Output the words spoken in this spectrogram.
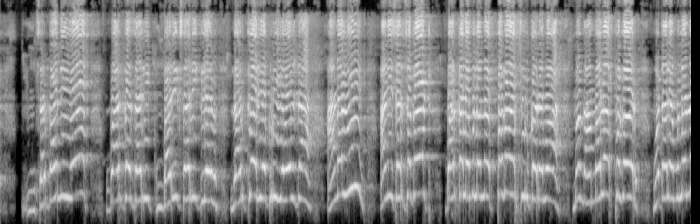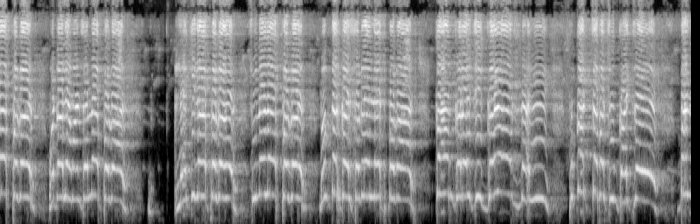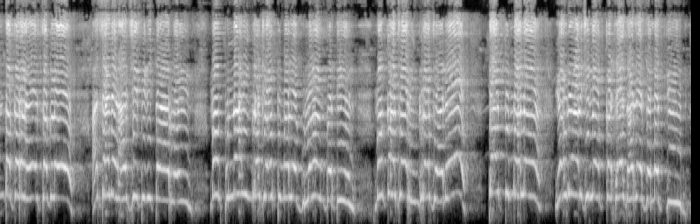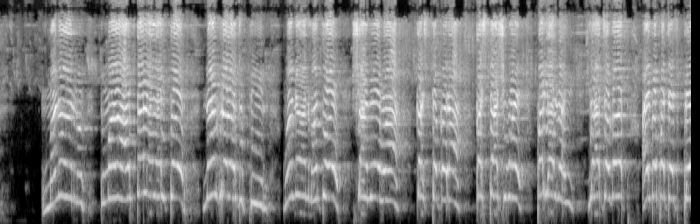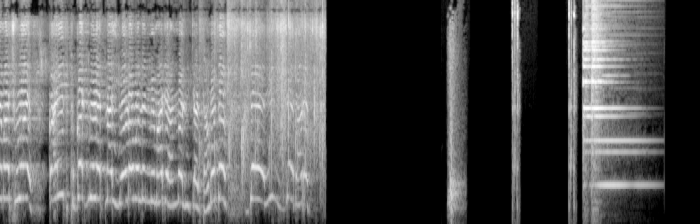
सरकारने एक बारक सारीक बारीक सारीक लाडकर लेकरू योजना आणावी आणि सरसकट बारकाल्या मुलांना पगार सुरू करावा मग आम्हाला पगार मोठाल्या मुलांना पगार मोठाल्या माणसांना पगार लेकीला पगार सुनाला पगार मग तर काय सगळ्यांनाच पगार काम करायची गरज नाही फुकटचं बसून खायचं बंद करा हे सगळं अशाने अशी पिढी तयार होईल मग पुन्हा इंग्रज तुम्हाला गुलाम करतील. मग का जर इंग्रज आले तर तुम्हाला एवढे ऐंशी लोक कसे झाले समजतील म्हणून तुम्हाला अवतारा नाही तर नागराला झुकतील. म्हणून म्हणतो शाने व्हा कष्ट करा. कष्टाशिवाय पर्याय नाही. या जगात आईबापाच्या प्रेमाशिवाय काहीच फुकट मिळत नाही. एवढं बोलून मी माझे अनमोल विचार थांबवतो. जय हिंद जय भारत.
